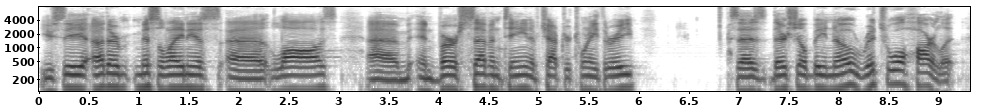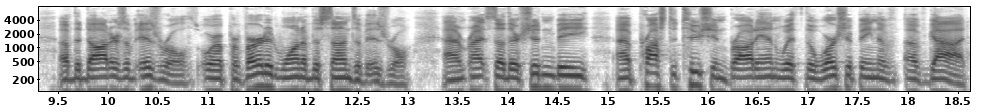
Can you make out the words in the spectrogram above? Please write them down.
You see other miscellaneous uh, laws um, in verse 17 of chapter 23 says, There shall be no ritual harlot of the daughters of Israel or a perverted one of the sons of Israel. Um, right? So there shouldn't be uh, prostitution brought in with the worshiping of, of God.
